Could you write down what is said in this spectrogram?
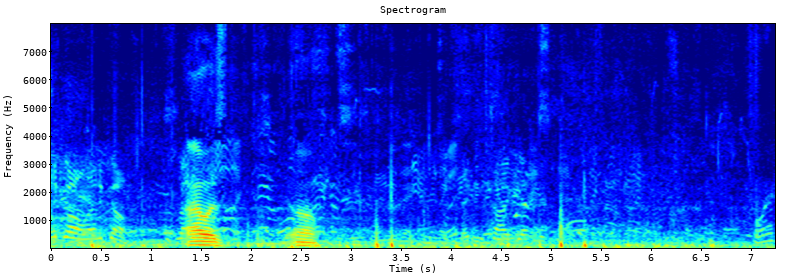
Let it go, let it go. I was. Oh. Take your time getting it. Four?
